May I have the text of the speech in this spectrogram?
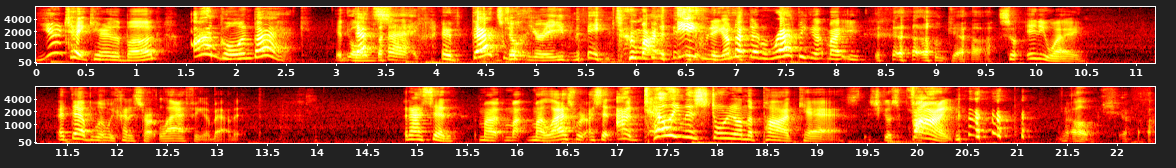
You take care of the bug. I'm going back. If Going that's back. if that's To what your evening. to my evening, I'm not done wrapping up my. E- oh god. so anyway, at that point we kind of start laughing about it. And I said, my, my, my last word, I said, I'm telling this story on the podcast. She goes, fine. Oh god.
